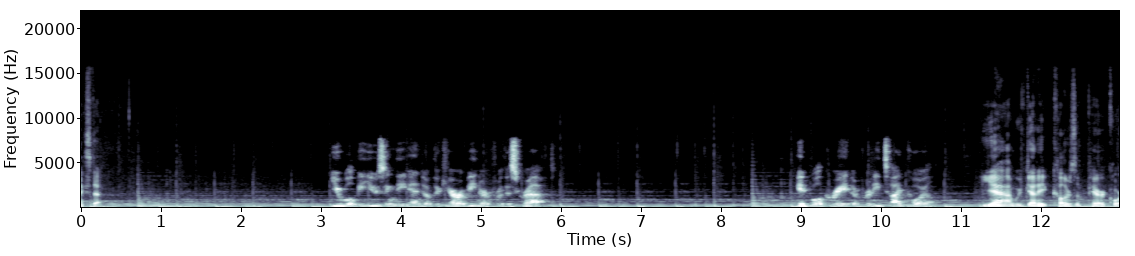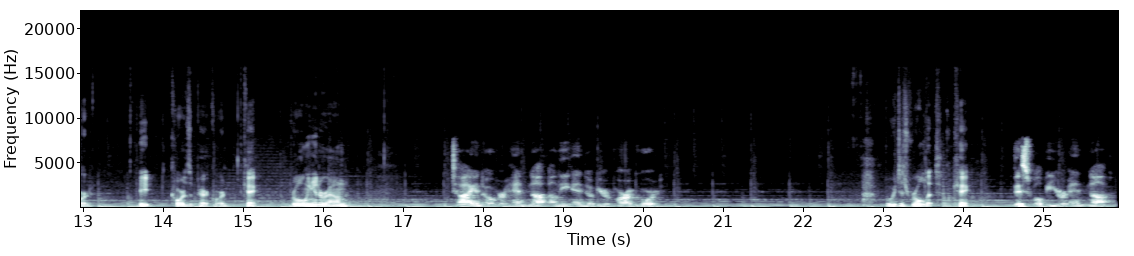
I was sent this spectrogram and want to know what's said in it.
Next step. You will be using the end of the carabiner for this craft. It will create a pretty tight coil. Yeah, we've got eight colors of paracord. Eight cords of paracord. Okay, rolling it around. Tie an overhand knot on the end of your paracord. We just rolled it. Okay, This will be your end knot.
